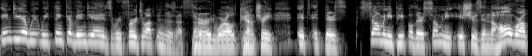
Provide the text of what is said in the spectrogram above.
India, we, we think of India as referred to often as a third world Yeah. country. It, it there's so many people, there's so many issues in the whole world.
